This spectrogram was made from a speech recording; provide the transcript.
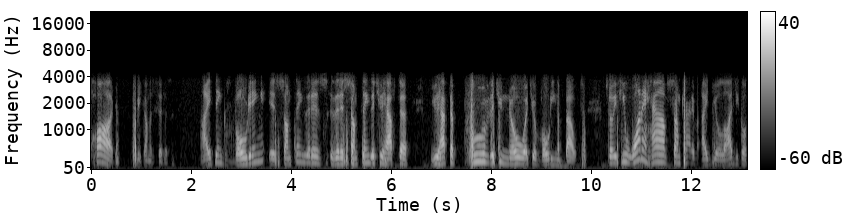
hard to become a citizen. I think voting is something that is that is something that you have to you have to prove that you know what you're voting about. So if you want to have some kind of ideological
